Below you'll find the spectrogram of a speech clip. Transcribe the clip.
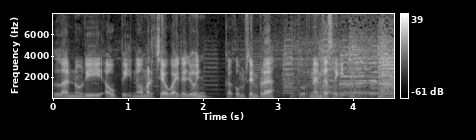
la Nuri Aupí. No marxeu gaire lluny, que com sempre tornem de seguida.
